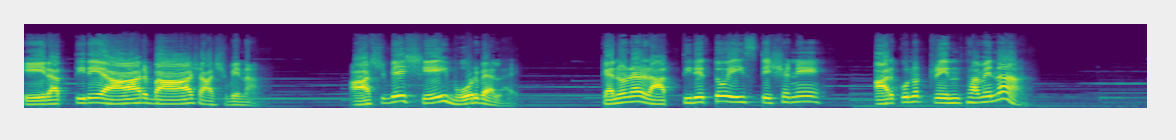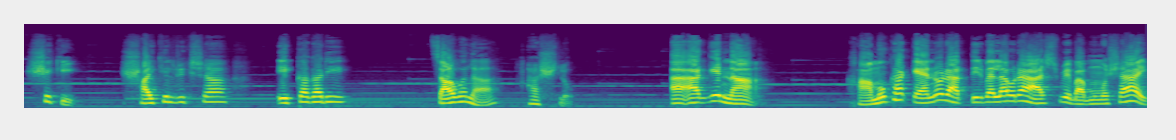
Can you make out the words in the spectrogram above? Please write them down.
এ রাত্রিরে আর বাস আসবে না। আসবে সেই ভোরবেলায়। কেননা রাত্রিরে তো এই স্টেশনে আর কোনো ট্রেন থামে না। সে কি সাইকেল রিক্সা একা গাড়ি? চাওয়ালা হাসল। আগে না। খামোখা কেন রাত্রির বেলা ওরা আসবে বাবু মশাই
